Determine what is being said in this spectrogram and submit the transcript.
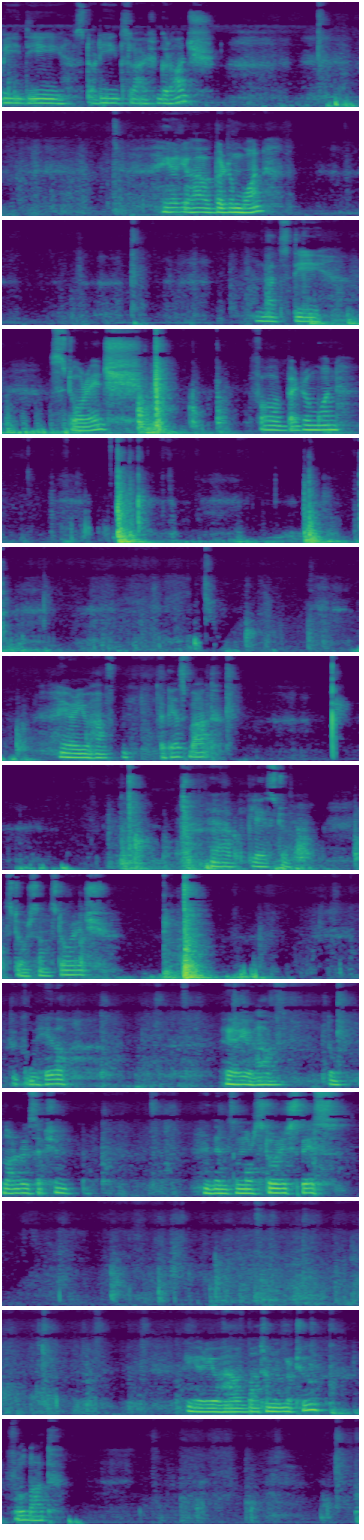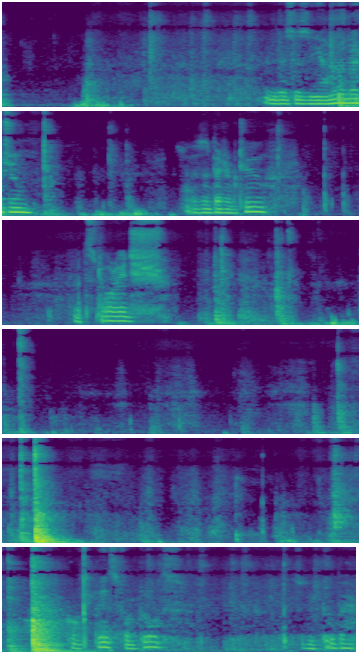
be the study slash garage. Here you have bedroom one. And that's the storage for bedroom one. Here you have the guest bath. Have a place to store some storage. Come here. Here you have the laundry section and then some more storage space. Here you have bathroom number two, full bath. And this is the another bedroom. So this is bedroom two with storage. Space for clothes. So we go back.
